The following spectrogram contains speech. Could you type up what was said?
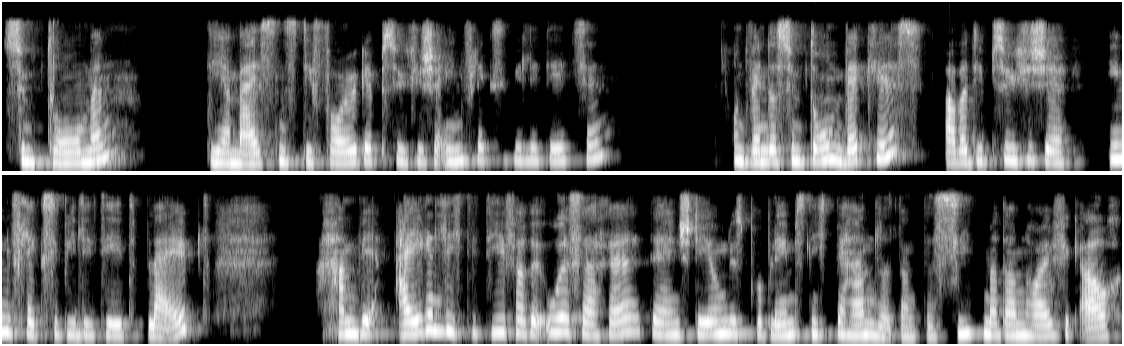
Symptomen, die ja meistens die Folge psychischer Inflexibilität sind. Und wenn das Symptom weg ist, aber die psychische Inflexibilität bleibt, haben wir eigentlich die tiefere Ursache der Entstehung des Problems nicht behandelt. Und das sieht man dann häufig auch,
